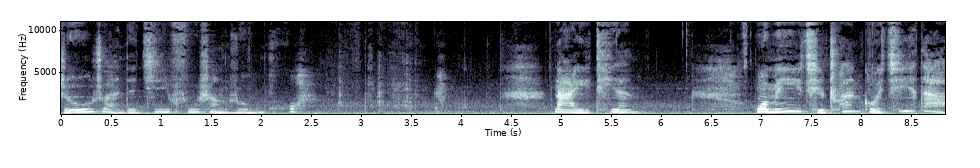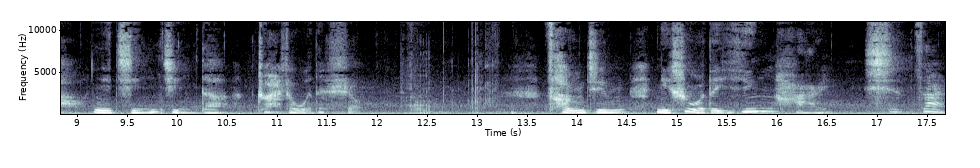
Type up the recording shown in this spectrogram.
柔软的肌肤上融化。那一天，我们一起穿过街道，你紧紧地抓着我的手。曾经你是我的婴孩，现在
